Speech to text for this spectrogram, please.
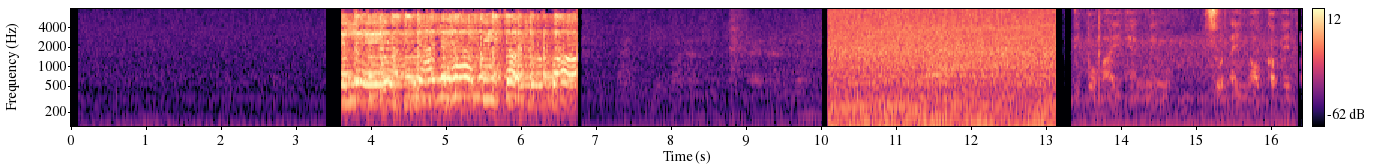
าอี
